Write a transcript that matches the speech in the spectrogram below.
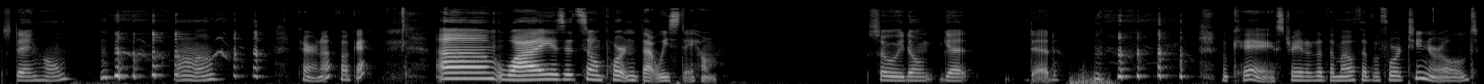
Staying home. I don't know. Fair enough. Okay. Um, why is it so important that we stay home? So we don't get dead. Okay, straight out of the mouth of a 14 year old.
